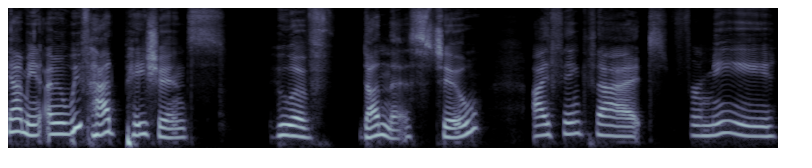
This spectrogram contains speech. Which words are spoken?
Yeah, I mean, I mean, we've had patients who have done this too. I think that for me,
